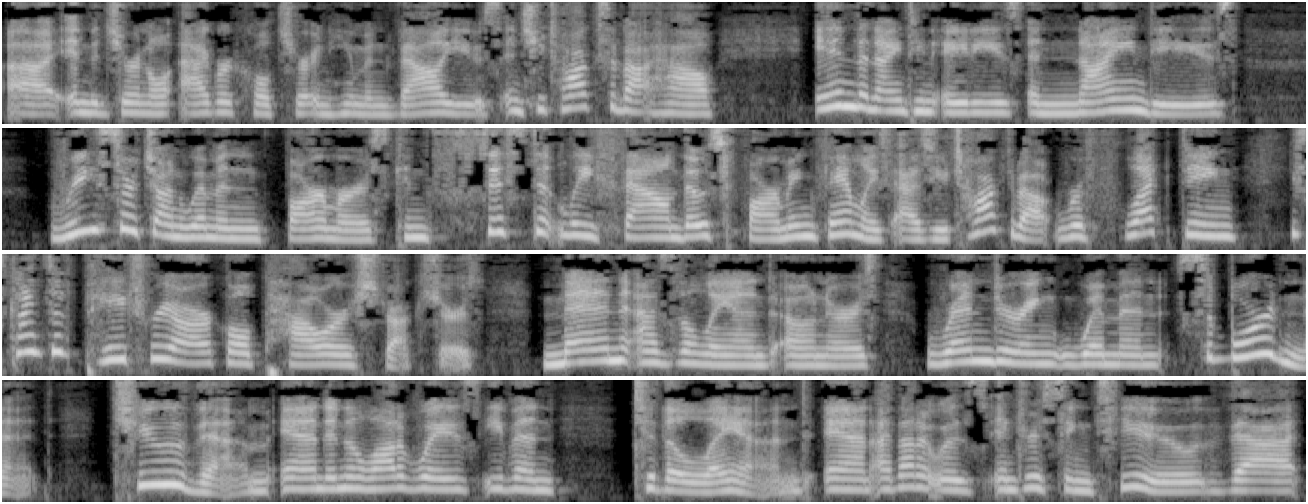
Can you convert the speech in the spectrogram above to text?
uh, in the journal Agriculture and Human Values. And she talks about how in the 1980s and 90s, Research on women farmers consistently found those farming families, as you talked about, reflecting these kinds of patriarchal power structures. Men as the landowners, rendering women subordinate to them, and in a lot of ways, even to the land. And I thought it was interesting too that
